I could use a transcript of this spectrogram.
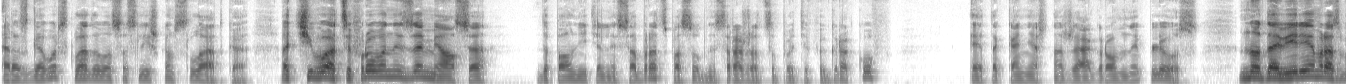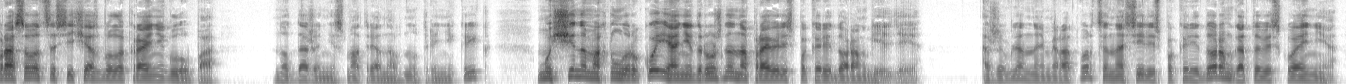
Разговор складывался слишком сладко — отчего оцифрованный замялся. Дополнительный собрат, способный сражаться против игроков, это, конечно же, огромный плюс. Но доверием разбрасываться сейчас было крайне глупо. Но даже несмотря на внутренний крик, мужчина махнул рукой, и они дружно направились по коридорам гильдии. Оживленные миротворцы носились по коридорам, готовясь к войне —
